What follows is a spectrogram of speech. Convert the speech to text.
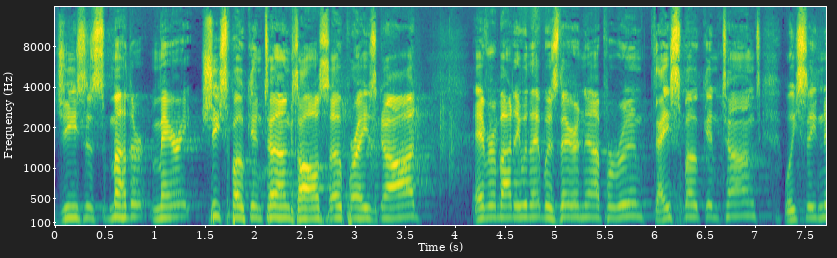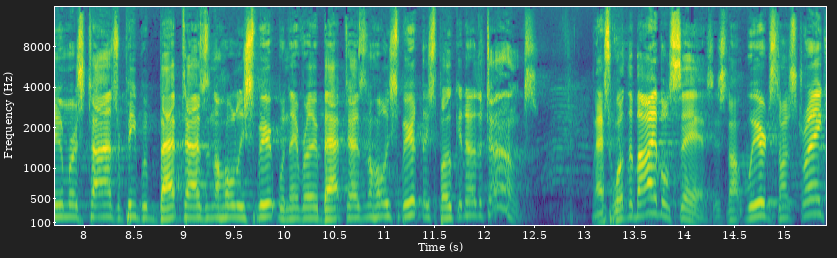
Jesus' mother, Mary, she spoke in tongues also. Praise God. Everybody that was there in the upper room, they spoke in tongues. We see numerous times where people baptized in the Holy Spirit. Whenever they're baptized in the Holy Spirit, they spoke in other tongues. That's what the Bible says. It's not weird, it's not strange,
